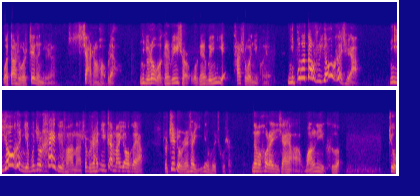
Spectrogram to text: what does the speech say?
我当时我说这个女人下场好不了。你比如说我跟 Rachel，我跟温叶，她是我女朋友，你不能到处吆喝去啊。你吆喝你不就是害对方呢？是不是？你干嘛吆喝呀？说这种人他一定会出事。那么后来你想想啊，王立科就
